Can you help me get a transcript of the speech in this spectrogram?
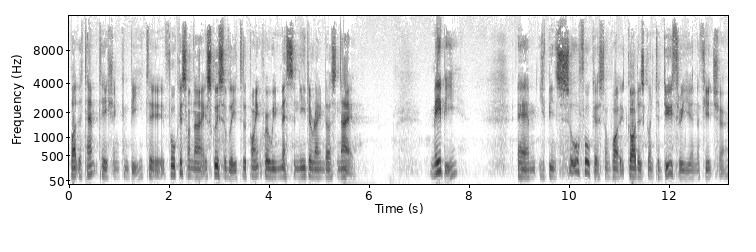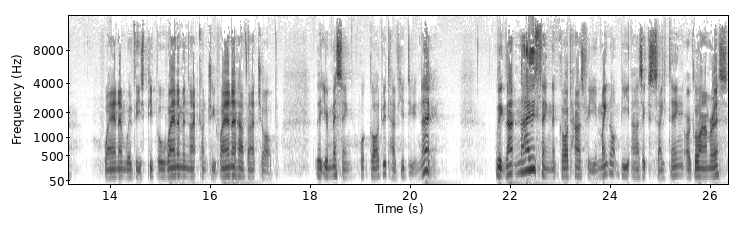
But the temptation can be to focus on that exclusively to the point where we miss the need around us now. Maybe um, you've been so focused on what God is going to do through you in the future when I'm with these people, when I'm in that country, when I have that job, that you're missing what God would have you do now. Look, that now thing that God has for you might not be as exciting or glamorous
